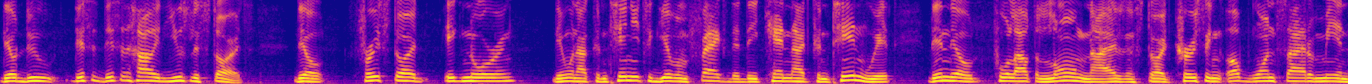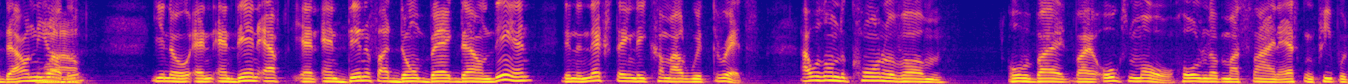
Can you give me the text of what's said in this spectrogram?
They'll do this is this is how it usually starts. They'll first start ignoring. Then when I continue to give them facts that they cannot contend with, then they'll pull out the long knives and start cursing up one side of me and down the wow. other. You know, and and then after and and then if I don't back down, then then the next thing they come out with threats. I was on the corner of um over by by Oaks Mall, holding up my sign, asking people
